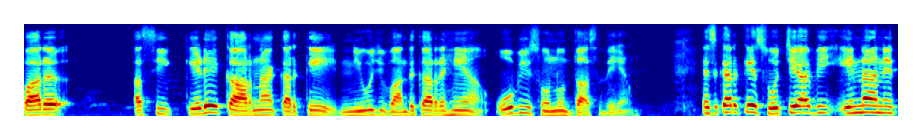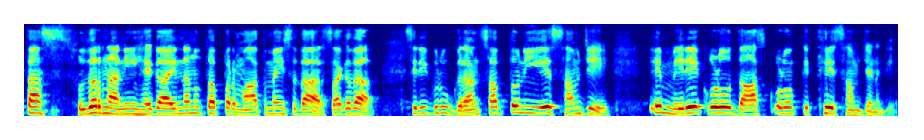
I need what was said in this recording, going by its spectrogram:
ਪਰ ਅਸੀਂ ਕਿਹੜੇ ਕਾਰਨਾਂ ਕਰਕੇ ਨਿਊਜ਼ ਬੰਦ ਕਰ ਰਹੇ ਹਾਂ, ਉਹ ਵੀ ਤੁਹਾਨੂੰ ਦੱਸਦੇ ਹਾਂ। ਇਸ ਕਰਕੇ ਸੋਚਿਆ ਵੀ ਇਹਨਾਂ ਨੇ ਤਾਂ ਸੁਧਰਨਾ ਨਹੀਂ ਹੈਗਾ, ਇਹਨਾਂ ਨੂੰ ਤਾਂ ਪਰਮਾਤਮਾ ਹੀ ਸੁਧਾਰ ਸਕਦਾ। ਸ੍ਰੀ ਗੁਰੂ ਗ੍ਰੰਥ ਸਾਹਿਬ ਤੋਂ ਨਹੀਂ ਇਹ ਸਮਝੇ, ਇਹ ਮੇਰੇ ਕੋਲੋਂ, ਦਾਸ ਕੋਲੋਂ ਕਿੱਥੇ ਸਮਝਣਗੇ?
